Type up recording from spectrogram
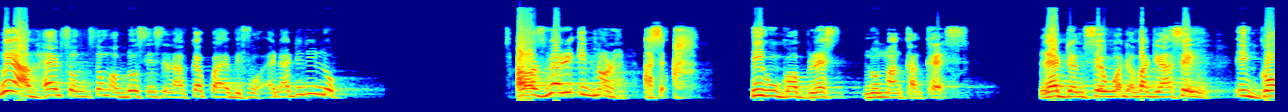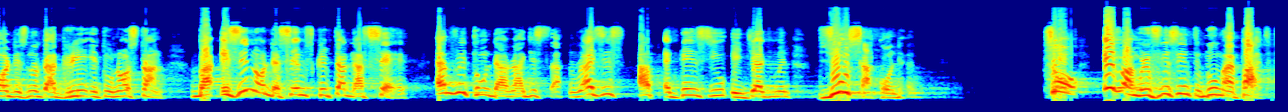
Me, I've heard some, some of those things and I've kept quiet before, and I didn't know. I was very ignorant. I said, ah, he who God blessed, no man can curse. Let them say whatever they are saying. If God is not agreeing, it will not stand. But is it not the same scripture that said, every tongue that rises, rises up against you in judgment, you shall condemn? So if I'm refusing to do my part,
